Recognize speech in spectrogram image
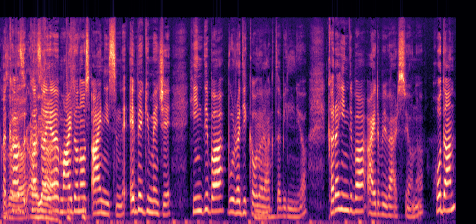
Kaz kaz, ayağı. kaz ayağı, maydanoz aynı isimde. Ebe gümeci, hindiba bu radika olarak da biliniyor. Kara hindiba ayrı bir versiyonu. Hodan,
